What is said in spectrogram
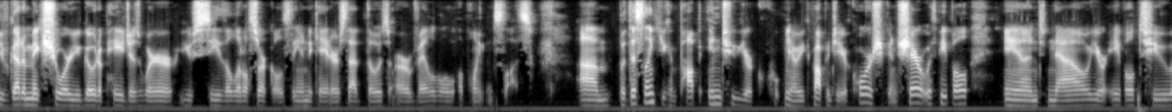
you've got to make sure you go to pages where you see the little circles, the indicators that those are available appointment slots. Um, but this link you can pop into your, you know, you can pop into your course, you can share it with people, and now you're able to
